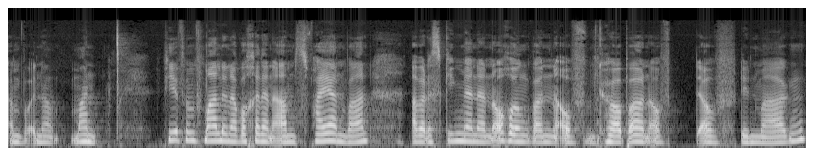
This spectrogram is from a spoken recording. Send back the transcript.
am, in Mann, vier, fünf Mal in der Woche dann abends feiern waren. Aber das ging mir dann auch irgendwann auf den Körper und auf, auf den Magen.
